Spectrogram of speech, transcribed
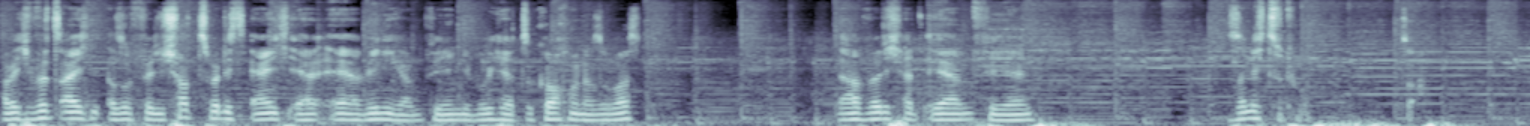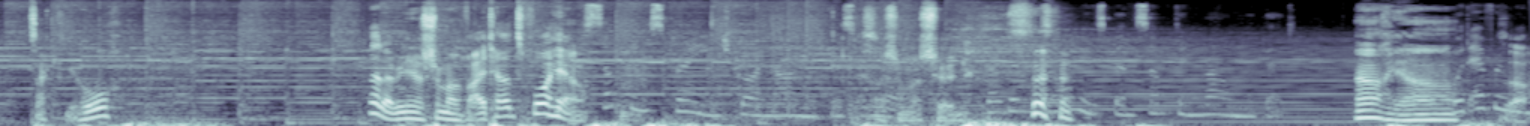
Aber ich würde es eigentlich, also für die Shots würde ich es eigentlich eher, eher weniger empfehlen, die wirklich halt zu kochen oder sowas. Da würde ich halt eher empfehlen, das nicht zu tun. So. Zack, hier hoch. Na, da bin ich ja schon mal weiter als vorher. Das ist schon mal schön. Ach ja. So.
